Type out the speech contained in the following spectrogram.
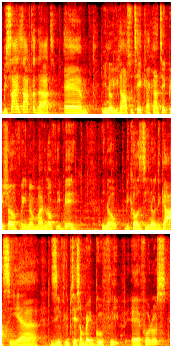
besides after that, um, you know, you can also take, I can take picture of, you know, my lovely babe, you know, because, you know, the Galaxy uh, Z Flip takes some very good flip uh, photos,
